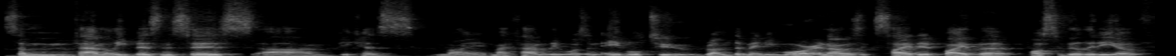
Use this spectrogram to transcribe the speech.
some family businesses um, because my, my family wasn't able to run them anymore. And I was excited by the possibility of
